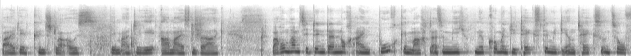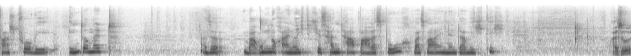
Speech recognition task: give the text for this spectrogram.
beide Künstler aus dem Atelier Ameisenberg. Warum haben Sie denn dann noch ein Buch gemacht? Also mich, mir kommen die Texte mit Ihren Text und so fast vor wie Internet. Also warum noch ein richtiges handhabbares Buch? Was war Ihnen da wichtig? Also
